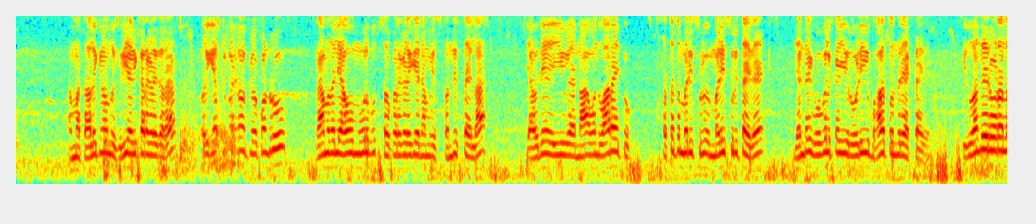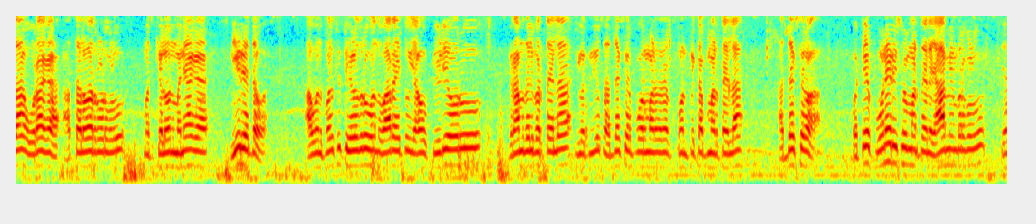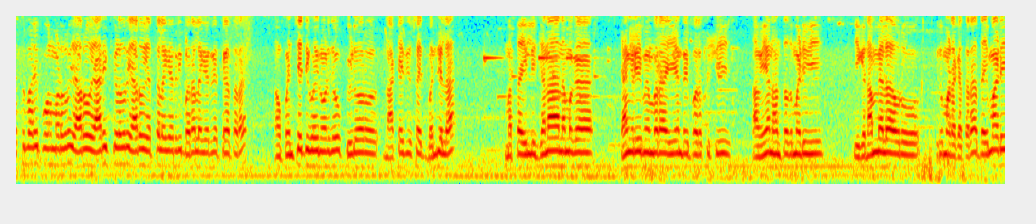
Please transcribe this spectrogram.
ನಮ್ಮ ತಾಲೂಕಿನ ಒಂದು ಹಿರಿಯ ಅಧಿಕಾರಿಗಳಿದ್ದಾರೆ. ಅವ್ರಿಗೆ ಎಷ್ಟು ಬಾರಿ ನಾವು ಕೇಳ್ಕೊಂಡ್ರು, ಗ್ರಾಮದಲ್ಲಿ ಯಾವ ಮೂಲಭೂತ ಸೌಕರ್ಯಗಳಿಗೆ ನಮಗೆ ಸ್ಪಂದಿಸ್ತಾ ಇಲ್ಲ. ಯಾವುದೇ ಈಗ ನಾ ಒಂದು ವಾರ ಆಯಿತು. ಸತತ ಮರಿ ಸುರು ಮಳೆ ಸುರಿತಾ ಇದೆ. ಜನರಿಗೆ ಹೋಗಲಿಕ್ಕೆ ಈ ರೋಡಿಗೆ ಭಾಳ ತೊಂದರೆ ಆಗ್ತಾ ಇದೆ. ಇದು ಒಂದೇ ರೋಡಲ್ಲ ಊರಾಗ ಹತ್ತು ಹಲವಾರು ರೋಡ್ಗಳು ಮತ್ತು ಕೆಲವೊಂದು ಮನೆಯಾಗ ನೀರು ಎದ್ದಾವ. ಆ ಒಂದು ಪರಿಸ್ಥಿತಿ ಹೇಳಿದ್ರು, ಒಂದು ವಾರ ಆಯಿತು, ಯಾವ ಪಿ ಡಿ ಅವರು ಗ್ರಾಮದಲ್ಲಿ ಬರ್ತಾ ಇಲ್ಲ. ಇವತ್ತಿನ ದಿವಸ ಅಧ್ಯಕ್ಷರು ಫೋನ್ ಮಾಡಿದ್ರೆ ಫೋನ್ ಪಿಕಪ್ ಮಾಡ್ತಾ ಇಲ್ಲ. ಅಧ್ಯಕ್ಷರು ಒಟ್ಟೆ ಫೋನೇ ರಿಸೀವ್ ಮಾಡ್ತಾ ಇಲ್ಲ. ಯಾವ ಮೆಂಬರ್ಗಳು ಎಷ್ಟು ಬಾರಿ ಫೋನ್ ಮಾಡಿದ್ರು, ಯಾರು ಯಾರಿಗೆ ಕೇಳಿದ್ರು, ಯಾರು ಎತ್ತಲಾಗ್ಯಾರ್ರಿ, ಬರಲಾಗ್ಯಾರ್ರಿ ಅಂತ ಹೇಳ್ತಾರೆ. ನಾವು ಪಂಚಾಯತಿಗೆ ಹೋಗಿ ನೋಡಿದೆವು ಪಿ ಡಿ ಅವರು ನಾಲ್ಕೈದು ದಿವಸ ಆಯ್ತು ಬಂದಿಲ್ಲ. ಮತ್ತು ಇಲ್ಲಿ ಜನ ನಮಗೆ ಹೆಂಗ್ರಿ ಮೆಂಬರ ಏನು ರೀ ಪರಿಸ್ಥಿತಿ? ನಾವು ಏನು ಹಂತದ್ದು ಮಾಡೀವಿ? ಈಗ ನಮ್ಮೆಲ್ಲ ಮೇಲೆ ಅವರು ಇದು ಮಾಡಕತ್ತಾರ. ದಯಮಾಡಿ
